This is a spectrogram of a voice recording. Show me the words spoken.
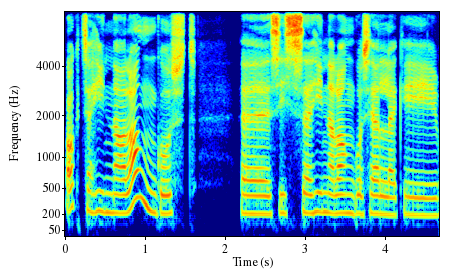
aktsiahinna langust siis hinnalangus jällegi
